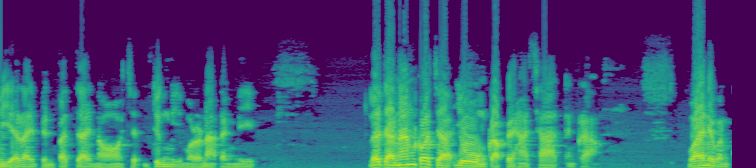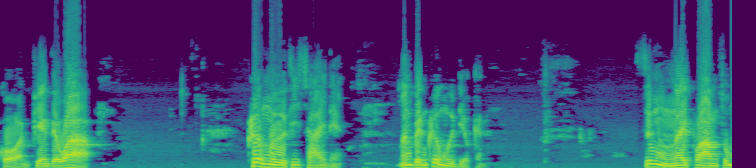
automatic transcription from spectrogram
มีอะไรเป็นปัจจัยหนอ จึงมีมรณะดังนี้ แล้วจากนั้นก็จะโยงกลับไปหาชาติดังกล่าว ไว้ในวันก่อน เพียงแต่ว่า เครื่องมือที่ใช้เนี่ย มันเป็นเครื่องมือเดียวกัน ซึ่งในความสม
